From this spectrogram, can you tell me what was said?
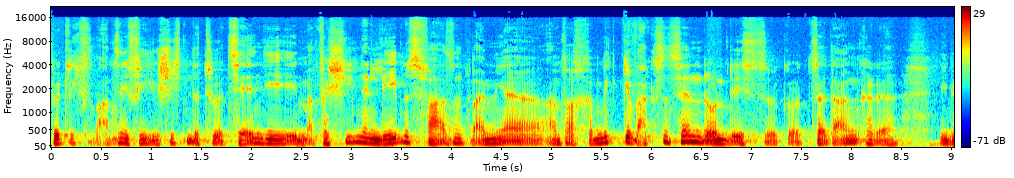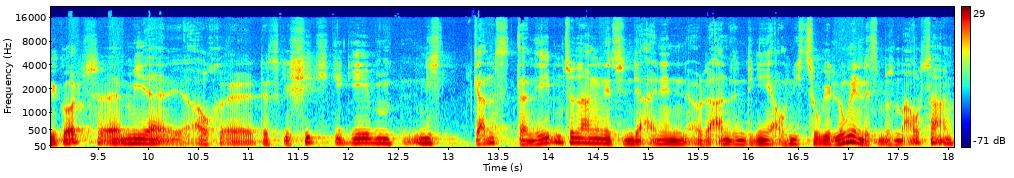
wirklich wahnsinnig viele Geschichten dazu erzählen, die in verschiedenen Lebensphasen bei mir einfach mitgewachsen sind und ist Gott sei Dank hat der liebe Gott äh, mir auch äh, das Geschick gegeben, nicht ganz daneben zu langen. Jetzt sind die einen oder anderen Dinge ja auch nicht so gelungen, das muss man auch sagen.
